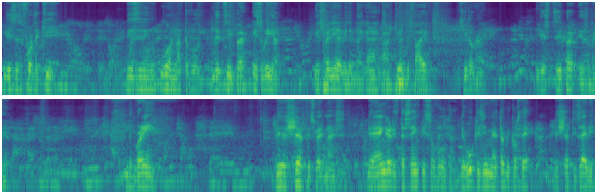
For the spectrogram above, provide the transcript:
This is for the key. This is in walnut wood. The zipper is real. It's very heavy the bag, eh? Are 35 kilogram. This zipper is real. The brain. This shirt is very nice. The hanger is the same piece of wood. The hook is in metal because the, the shirt is heavy.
